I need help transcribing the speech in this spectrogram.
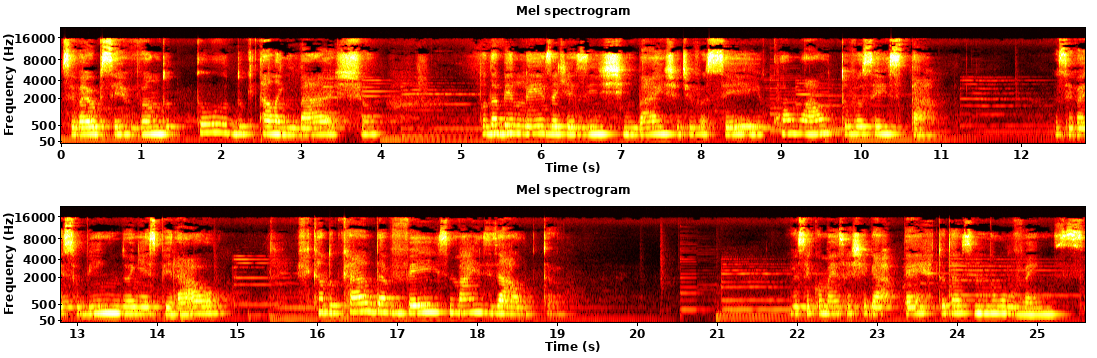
Você vai observando tudo que está lá embaixo, toda a beleza que existe embaixo de você e o quão alto você está. Você vai subindo em espiral, ficando cada vez mais alta. Você começa a chegar perto das nuvens.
